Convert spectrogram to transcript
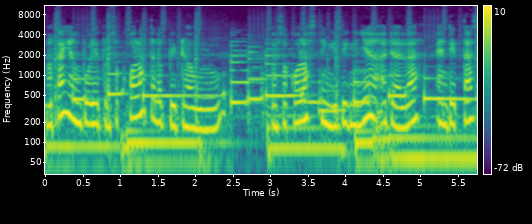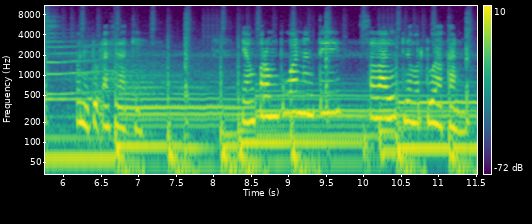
maka yang boleh bersekolah terlebih dahulu bersekolah setinggi-tingginya adalah entitas penduduk laki-laki. Yang perempuan nanti selalu dinomorduakan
